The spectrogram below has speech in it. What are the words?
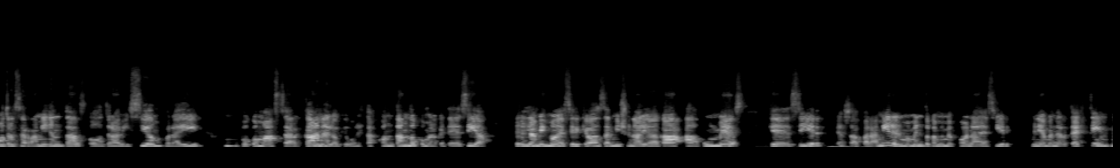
otras herramientas, otra visión por ahí un poco más cercana a lo que vos le estás contando, como lo que te decía. Es lo mismo decir que vas a ser millonario de acá a un mes que decir, o sea, para mí en el momento que a mí me fueron a decir, venía a vender testing,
